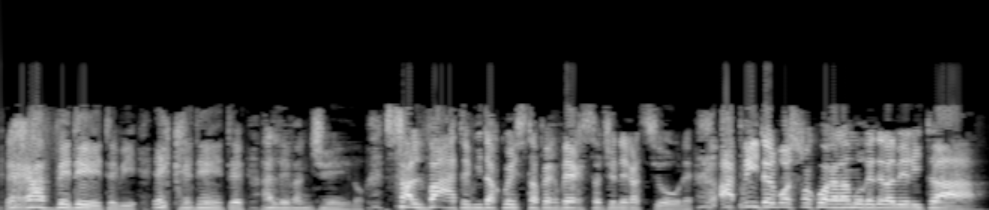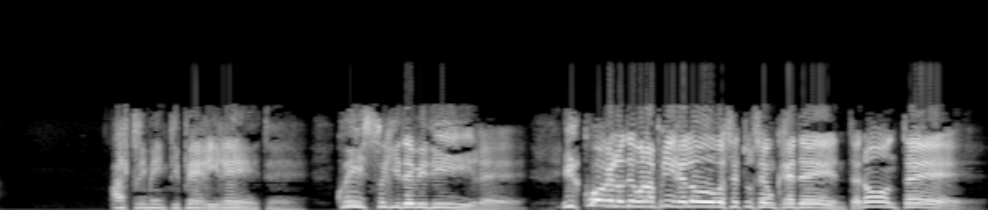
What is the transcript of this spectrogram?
ravvedetevi e credete all'Evangelo, salvatevi da questa perversa generazione, aprite il vostro cuore all'amore della verità altrimenti perirete. Questo gli devi dire. Il cuore lo devono aprire loro se tu sei un credente, non te.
